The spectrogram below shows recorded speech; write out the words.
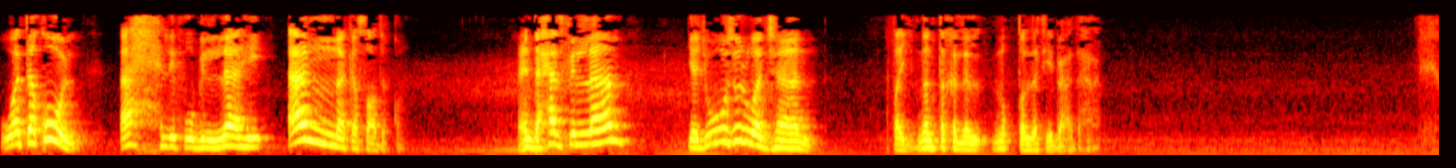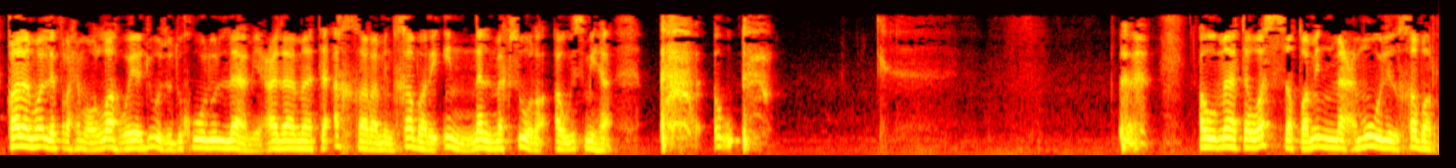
وتقول أحلف بالله أنك صادق. عند حذف اللام يجوز الوجهان. طيب ننتقل للنقطة التي بعدها. قال المؤلف رحمه الله ويجوز دخول اللام على ما تأخر من خبر إن المكسورة أو اسمها. أو أو ما توسط من معمول الخبر.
